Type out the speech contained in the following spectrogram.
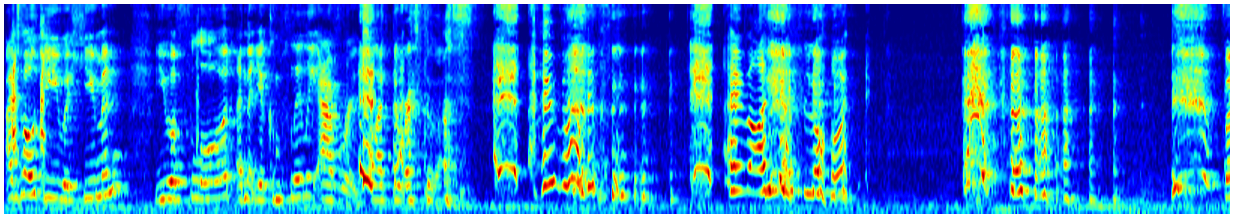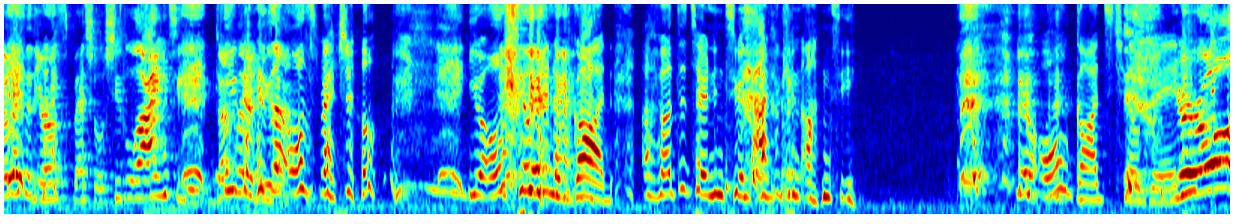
I told you you were human, you were flawed, and that you're completely average like the rest of us. I'm on, I'm on the floor. Bobo said you're all special. She's lying to you. Don't you let her guys do are all special. You're all children of God. I'm about to turn into an African auntie. You're all God's children. You're all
